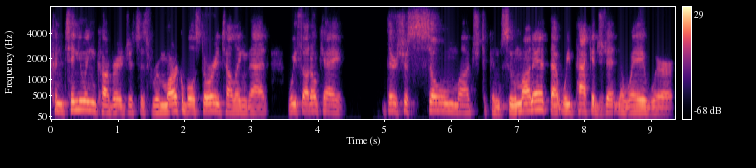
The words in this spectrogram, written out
continuing coverage. It's this remarkable storytelling that we thought, okay, there's just so much to consume on it that we packaged it in a way where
